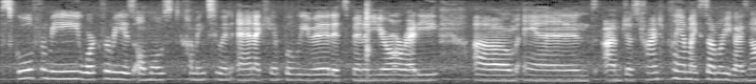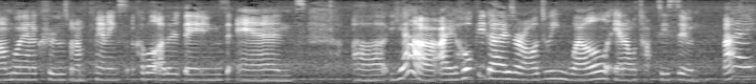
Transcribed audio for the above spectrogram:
school for me, work for me is almost coming to an end. I can't believe it. It's been a year already. Um, and I'm just trying to plan my summer. You guys know I'm going on a cruise, but I'm planning a couple other things. And uh, yeah, I hope you guys are all doing well, and I will talk to you soon. Bye!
